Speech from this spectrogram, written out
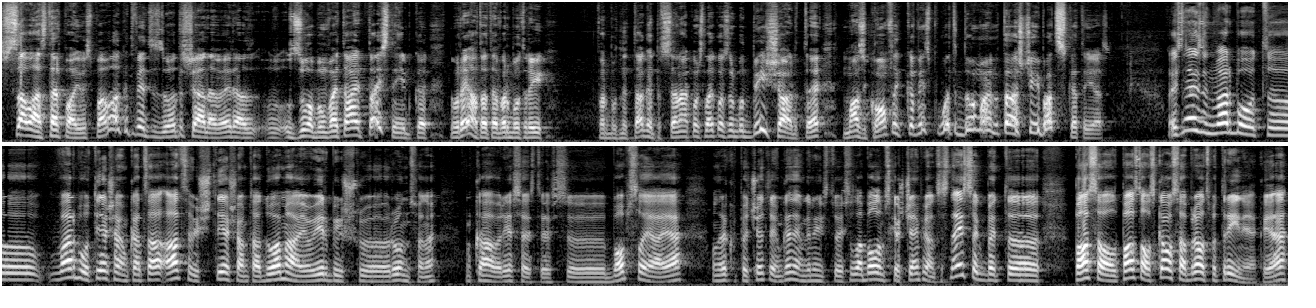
Savā starpā jūs pavalkat viens uz otru šādā veidā uz zobu, vai tā ir taisnība, ka nu, realitātē varbūt arī varbūt ne tagad, bet senākos laikos varbūt bija šādi mazi konflikti, ka viens otru domāja, nu tā šķība atskatījās. Es nezinu, varbūt, uh, varbūt tiešām kāds atsevišķs tiešām tā domā, jo ir bijuši uh, runas, nu, kā var iesaistīties uh, bobslijā. Ja? Un reku pēc četriem gadiem gan īsti esi labi olimpiskais čempions. Es nesaku, bet pasauli, pasaules kausā brauc pa trīnieku. Ja?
